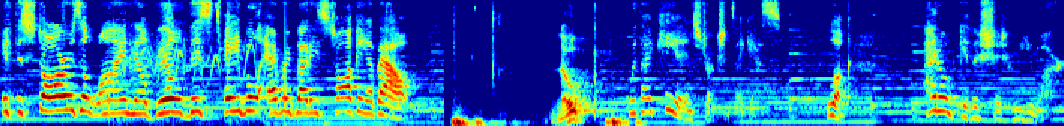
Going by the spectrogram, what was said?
if the stars align, they'll build this table everybody's talking about. Nope. With IKEA instructions, I guess. Look, I don't give a shit who you are.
